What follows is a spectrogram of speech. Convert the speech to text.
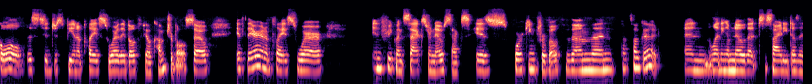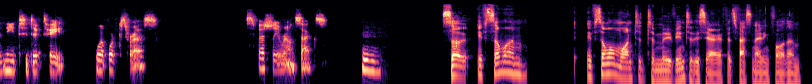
goal is to just be in a place where they both feel comfortable. So if they're in a place where infrequent sex or no sex is working for both of them, then that's all good. And letting them know that society doesn't need to dictate what works for us, especially around sex. Mm-hmm. So if someone if someone wanted to move into this area, if it's fascinating for them,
